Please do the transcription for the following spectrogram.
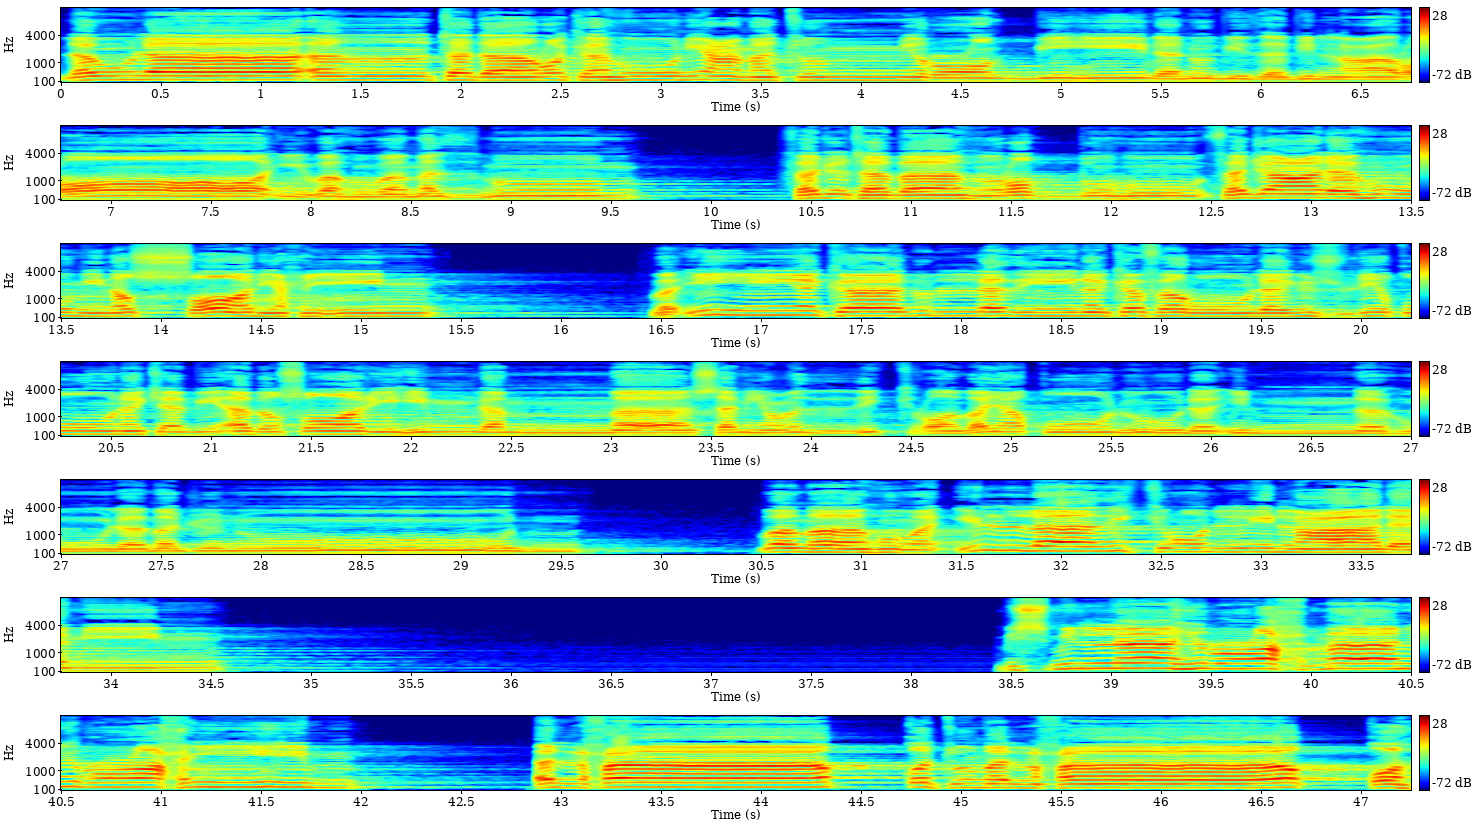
لولا أن تداركه نعمة من ربه لنبذ بالعراء وهو مذموم. فاجتباه ربه فجعله من الصالحين. وإن يكاد الذين كفروا ليزلقونك بأبصارهم لما سمعوا الذكر ويقولون إنه لمجنون. وما هو الا ذكر للعالمين. بسم الله الرحمن الرحيم. الحاق الحاقة ما الحاقة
